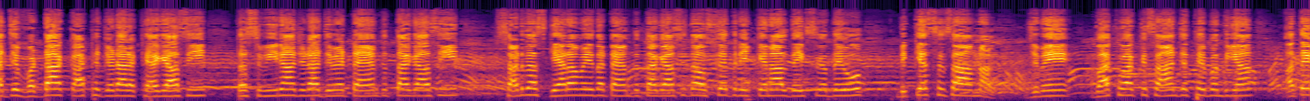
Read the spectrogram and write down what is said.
ਅੱਜ ਵੱਡਾ ਇਕੱਠ ਜਿਹੜਾ ਰੱਖਿਆ ਗਿਆ ਸੀ। ਤਸਵੀਰਾਂ ਜਿਹੜਾ ਜਿਵੇਂ ਟਾਈਮ ਦਿੱਤਾ ਗਿਆ ਸੀ 10:30 11 ਵਜੇ ਦਾ ਟਾਈਮ ਦਿੱਤਾ ਗਿਆ ਸੀ, ਤਾਂ ਉਸੇ ਤਰੀਕੇ ਨਾਲ ਦੇਖ ਸਕਦੇ ਹੋ ਵੀ ਕਿਸ ਹਿਸਾਬ ਨਾਲ ਜਿਵੇਂ ਵੱਖ-ਵੱਖ ਕਿਸਾਨ ਜਥੇਬੰਦੀਆਂ ਅਤੇ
